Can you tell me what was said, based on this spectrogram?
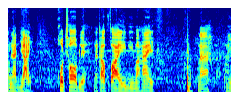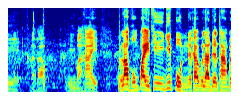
ขนาดใหญ่ โคตรชอบเลยนะครับ ไฟมีมาให้นะนี่นะครับ มีมาให้ เวลาผมไปที่ญี่ปุ่นนะครับ เวลาเดินทางไป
